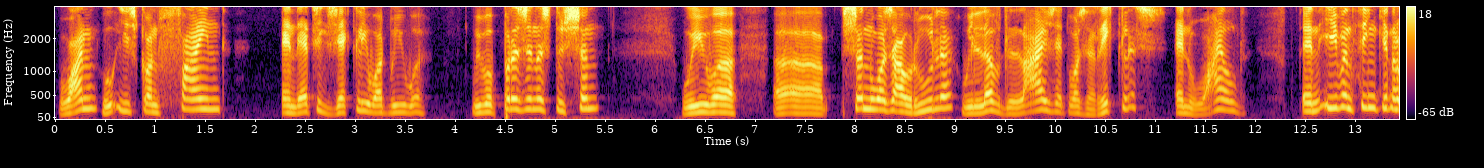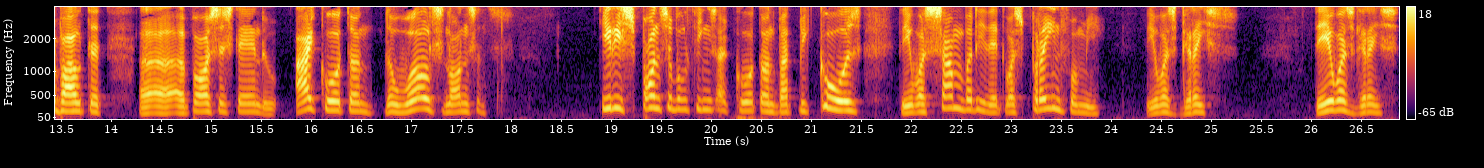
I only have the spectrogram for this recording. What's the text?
one who is confined, and that's exactly what we were. We were prisoners to sin. We were uh, sin was our ruler. We lived lives that was reckless and wild, and even thinking about it, uh, uh Pastor Stan, I caught on the world's nonsense, irresponsible things I caught on, but because there was somebody that was praying for me There was grace. There was grace.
